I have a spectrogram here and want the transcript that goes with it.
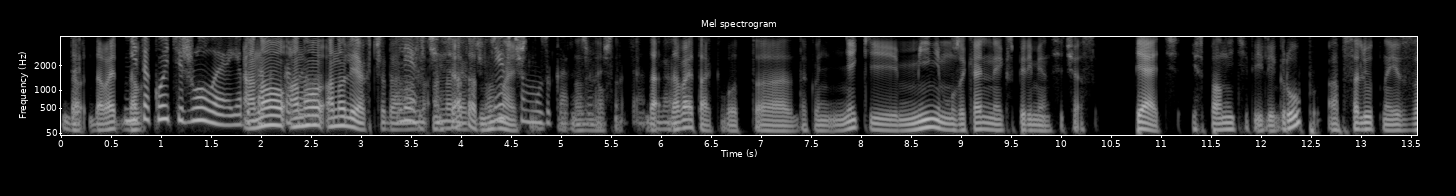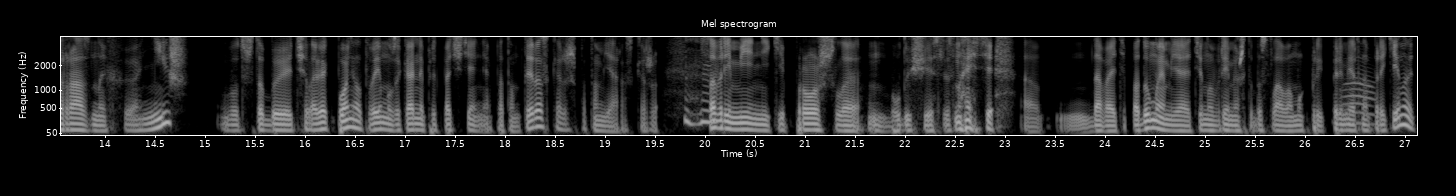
Да- То- давай, Не дав- такое тяжелое, я бы так Оно, сказала. оно, оно легче, да, оно, Легче. оно 60 легче. Легче однозначно. музыка, однозначно. да. Да, Да. Давай так, вот э, такой некий мини-музыкальный эксперимент сейчас. Пять исполнителей или групп абсолютно из разных э, ниш, вот чтобы человек понял твои музыкальные предпочтения. Потом ты расскажешь, потом я расскажу. Мгм. Современники, прошлое, будущее, если знаете. А, м, Давайте подумаем. Я тяну время, чтобы Слава мог при- примерно Вау. прикинуть.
